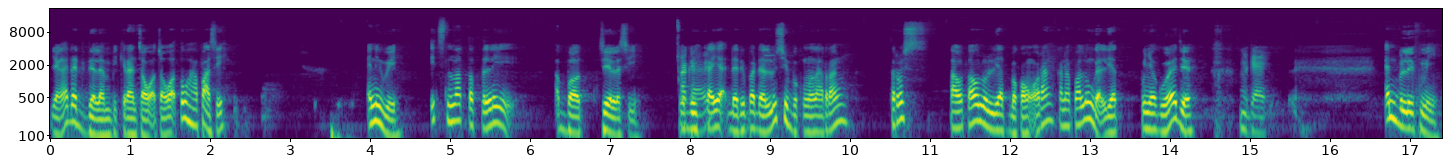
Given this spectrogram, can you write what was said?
Yang ada di dalam pikiran cowok-cowok tuh apa sih? Anyway, it's not totally about jealousy. Lebih Oke. kayak daripada lu sibuk ngelarang, terus tahu-tahu lu lihat bokong orang, kenapa lu nggak lihat punya gua aja? Oke. And believe me,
